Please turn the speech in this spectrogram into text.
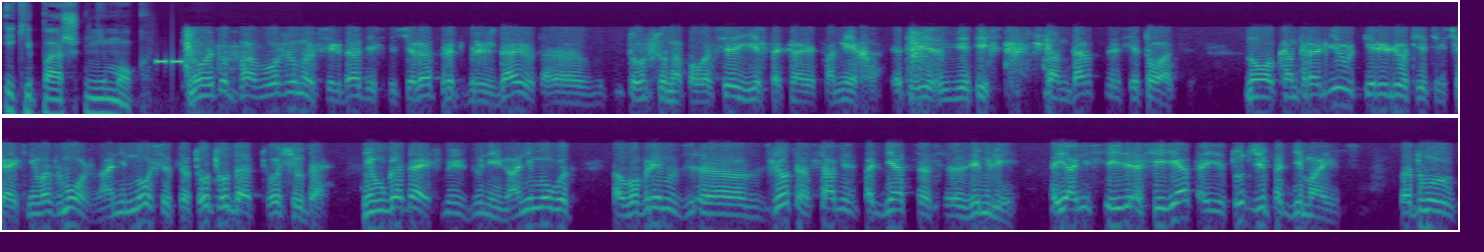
экипаж не мог. Ну, это положено. Всегда диспетчера предупреждают о том, что на полосе есть такая помеха. Это, это стандартная ситуация. Но контролировать перелет этих чаек невозможно. Они носятся то туда, то сюда. Не угадаешь между ними. Они могут во время э, взлета сами подняться с земли. И они сидят, и тут же поднимаются. Поэтому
